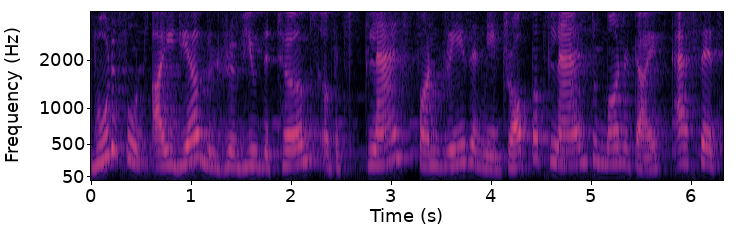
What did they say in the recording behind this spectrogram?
Vodafone Idea will review the terms of its planned fundraise and may drop a plan to monetize assets.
